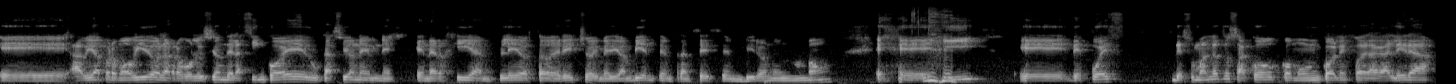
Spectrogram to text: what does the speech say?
eh, había promovido la revolución de las 5E, educación, en, energía, empleo, Estado de Derecho y medio ambiente, en francés, environnement. Eh, y eh, después de su mandato sacó como un conejo de la galera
